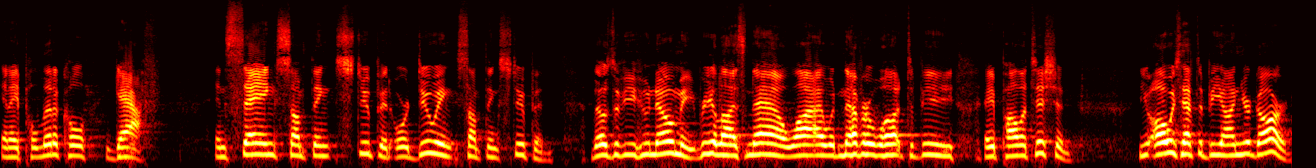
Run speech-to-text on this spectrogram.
in a political gaffe, in saying something stupid or doing something stupid. Those of you who know me realize now why I would never want to be a politician. You always have to be on your guard.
